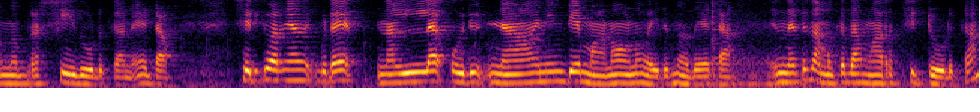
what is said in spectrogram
ഒന്ന് ബ്രഷ് ചെയ്ത് കൊടുക്കുകയാണ് കേട്ടോ. ശരിക്കും പറഞ്ഞാൽ ഇവിടെ നല്ല ഒരു നാനിന്റെ മണമാണ് വരുന്നത് കേട്ടോ. എന്നിട്ട് നമുക്കിത് മറിച്ചിട്ട് കൊടുക്കാം.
